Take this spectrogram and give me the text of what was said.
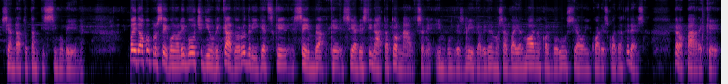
sia andato tantissimo bene. Poi dopo proseguono le voci di un Riccardo Rodriguez che sembra che sia destinato a tornarsene in Bundesliga. Vedremo se al Bayern Monaco, al Borussia o in quale squadra tedesca, però pare che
